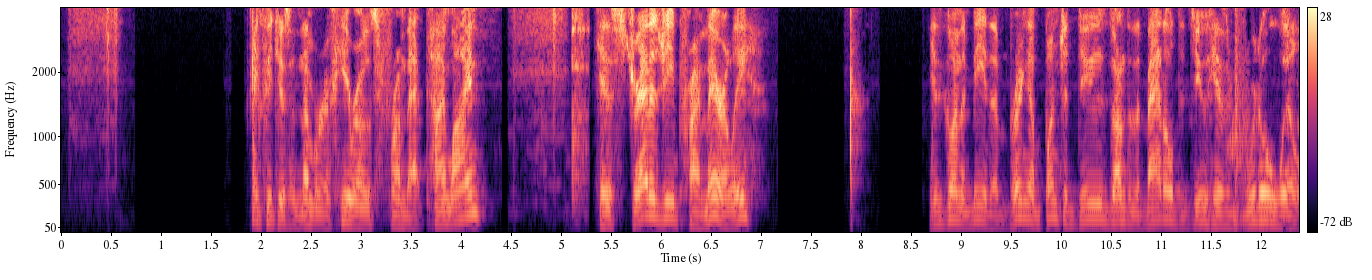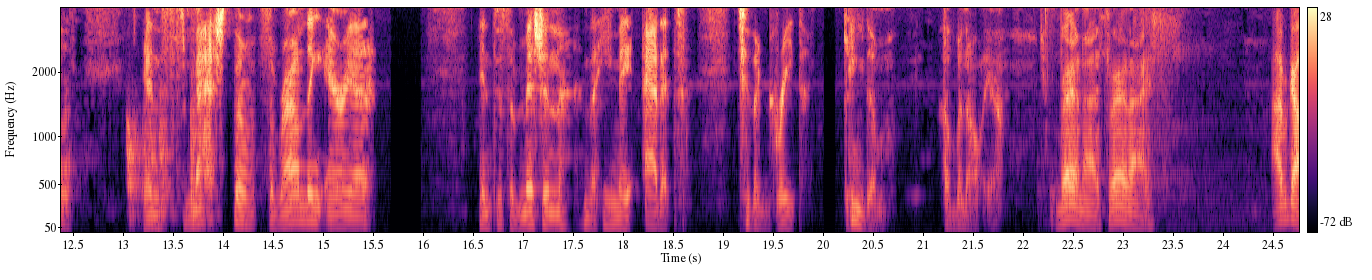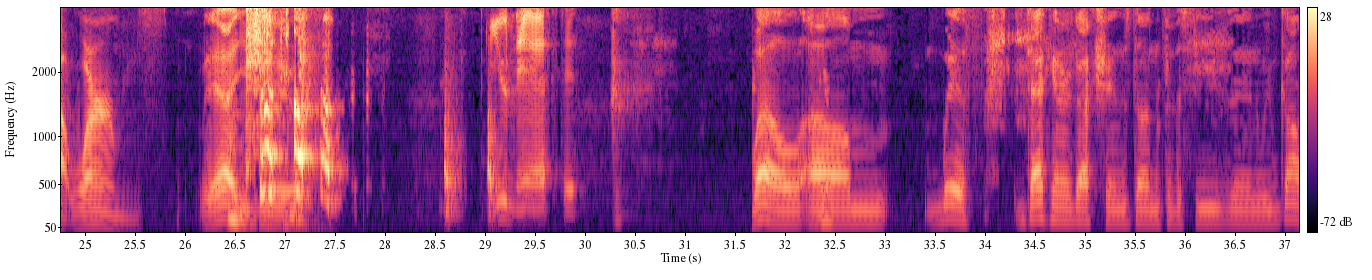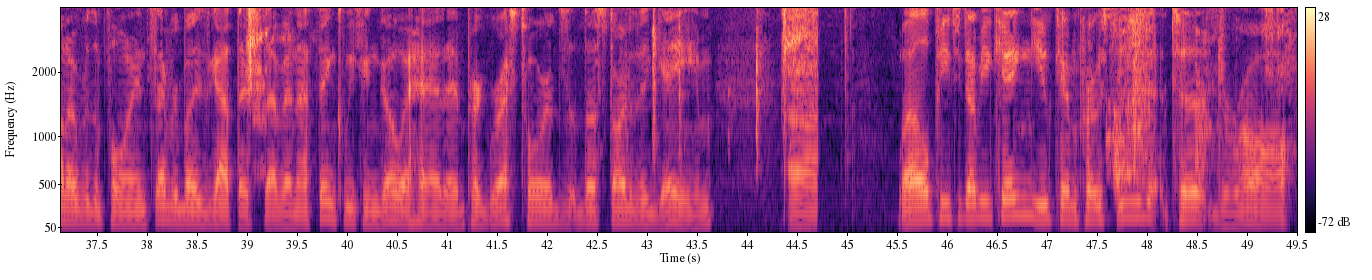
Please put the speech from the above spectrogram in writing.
It features a number of heroes from that timeline. His strategy primarily is going to be to bring a bunch of dudes onto the battle to do his brutal will and smash the surrounding area into submission that he may add it to the great kingdom of Benalia. Very nice, very nice. I've got worms. Yeah, you do. You nasty. Well, um, with deck introductions done for the season, we've gone over the points. Everybody's got their seven. I think we can go ahead and progress towards the start of the game. Uh, well, PTW King, you can proceed to draw.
